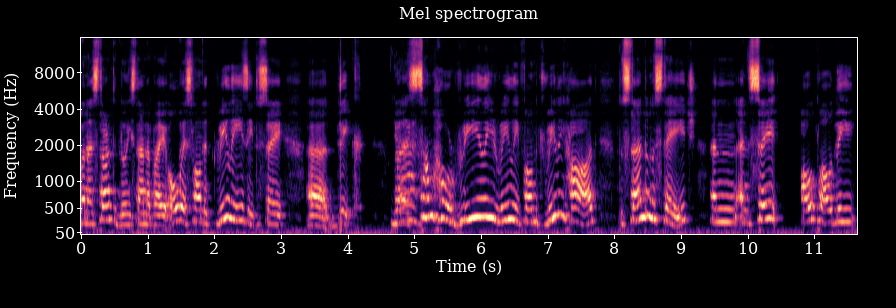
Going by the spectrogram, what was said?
when I started doing stand up, I always found it really easy to say uh, dick. But I somehow really, really found it really hard to stand on a stage and, and say out loudly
